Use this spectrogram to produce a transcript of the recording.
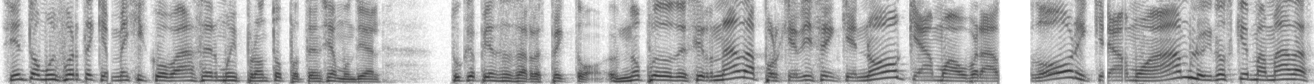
Siento muy fuerte que México va a ser muy pronto potencia mundial. ¿Tú qué piensas al respecto? No puedo decir nada porque dicen que no, que amo a Obrador y que amo a AMLO y no es que mamadas.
